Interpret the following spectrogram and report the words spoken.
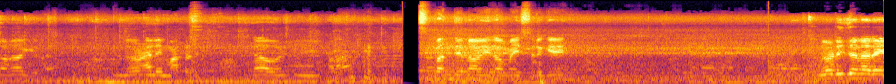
ಪರವಾಗಿಲ್ಲ. ಮಾತಾಡಿ ನಾವು ಬಂದ್ವಿ ನಾವೀಗ ಮೈಸೂರಿಗೆ. ನೋಡಿ ಜನರೇ.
